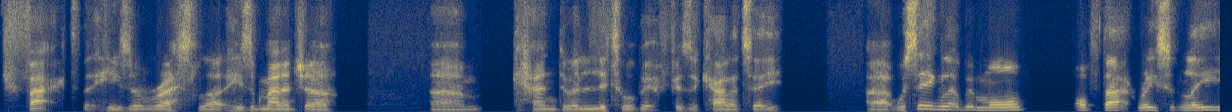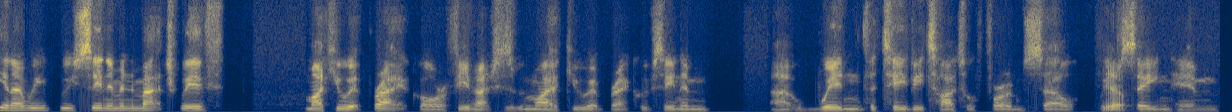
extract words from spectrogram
fact that he's a wrestler, he's a manager, um, can do a little bit of physicality. Uh, we're seeing a little bit more of that recently. You know, we we've seen him in a match with Mikey Whipwreck or a few matches with Mikey Whipwreck. We've seen him uh, win the TV title for himself. We've yep. seen him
